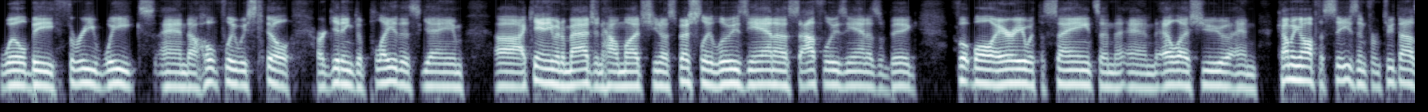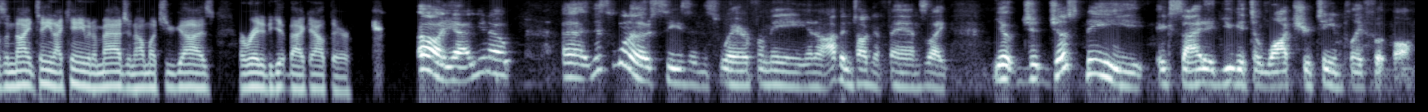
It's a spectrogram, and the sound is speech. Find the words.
will be three weeks. And uh, hopefully we still are getting to play this game. Uh, I can't even imagine how much, you know, especially Louisiana, South Louisiana is a big football area with the Saints and and LSU and coming off the season from 2019, I can't even imagine how much you guys are ready to get back out there. Oh yeah, you know, uh, this is one of those seasons where, for me, you know, I've been talking to fans like, yo, j- just be excited you get to watch your team play football,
